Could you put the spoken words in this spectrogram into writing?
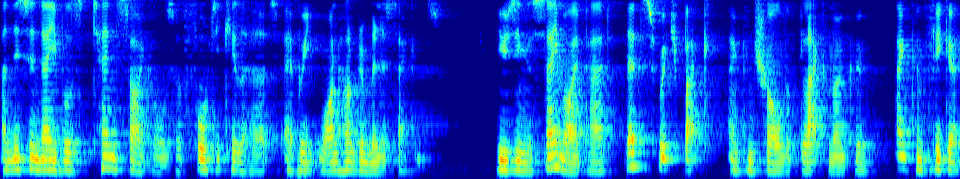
and this enables 10 cycles of 40 kHz every 100 milliseconds. Using the same iPad, let's switch back and control the black Moku and configure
